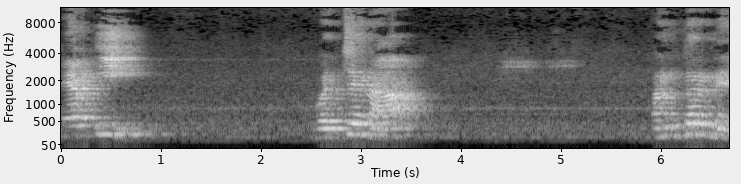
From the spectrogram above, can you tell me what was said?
FE વચ્ચેના અંતરને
